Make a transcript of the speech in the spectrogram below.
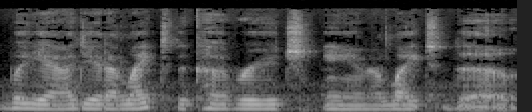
But yeah, I did. I liked the coverage and I liked the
